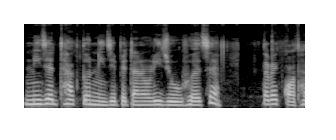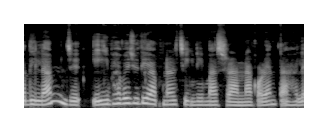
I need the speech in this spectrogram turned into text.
নিজের ঢাক তো নিজে পেটানোরই যুগ হয়েছে। তবে কথা দিলাম যে, এইভাবে যদি আপনারা চিংড়ি মাছ রান্না করেন তাহলে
